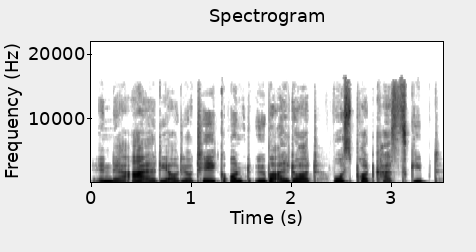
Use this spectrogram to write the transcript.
in der ARD Audiothek und überall dort, wo es Podcasts gibt.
